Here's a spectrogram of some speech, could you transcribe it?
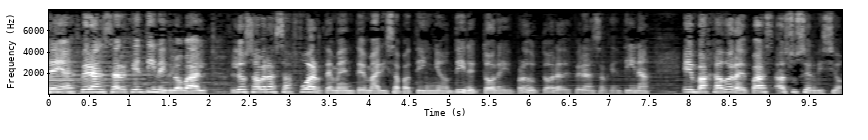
Esperanza Argentina y Global. Los abraza fuertemente Marisa Patiño, directora y productora de Esperanza Argentina, embajadora de paz a su servicio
